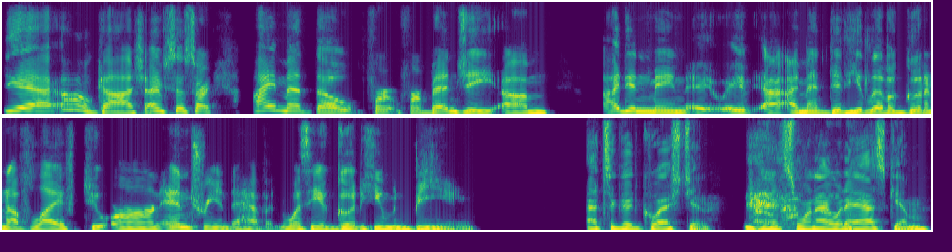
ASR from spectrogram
Yeah. Oh gosh, I'm so sorry. I meant though for for Benji. Um, I didn't mean. it- it- I meant did he live a good enough life to earn entry into heaven? Was he a good human being? That's a good question. And it's one I would ask him,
